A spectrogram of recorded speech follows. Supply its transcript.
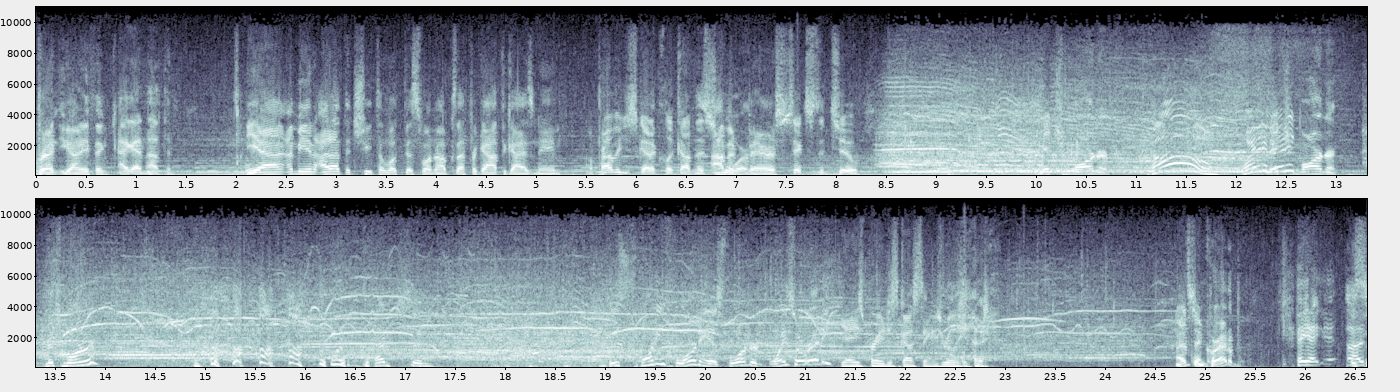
Brent, you got anything? I got nothing. Yeah, I mean, I'd have to cheat to look this one up because I forgot the guy's name. I'll probably just got to click on this score. I'm embarrassed. Six to two. Mitch Marner. Oh, wait a Mitch minute. Mitch Marner. Mitch Marner? the redemption. He's 24 and he has 400 points already. Yeah, he's pretty disgusting. He's really good. That's incredible. Hey, I, uh, Is,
